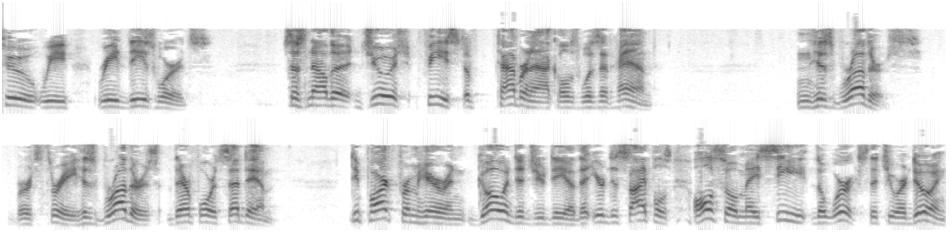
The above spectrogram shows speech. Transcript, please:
2, we read these words. It says, Now the Jewish feast of tabernacles was at hand. And his brothers, verse 3, his brothers therefore said to him, Depart from here and go into Judea, that your disciples also may see the works that you are doing.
